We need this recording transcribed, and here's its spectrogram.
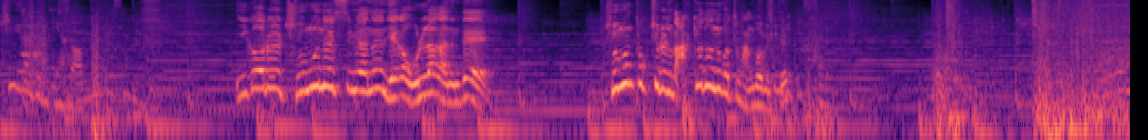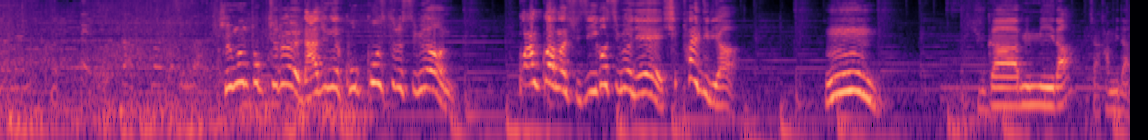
귀를 기울이려. 이거를 주문을 쓰면은 얘가 올라가는데 주문 폭주를 좀 아껴놓는 것도 방법일 듯? 주문 폭주를 나중에 고코스트로 쓰면 꽝꽝 할 수 있어 이거 쓰면 얘 18딜이야 음 유감입니다 자 갑니다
